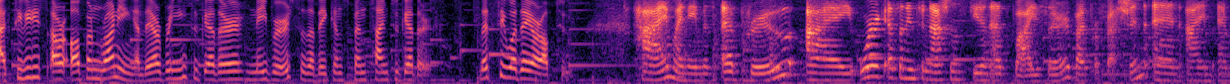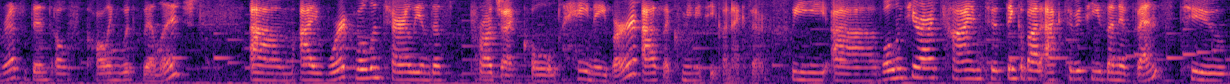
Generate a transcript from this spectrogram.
Activities are up and running and they are bringing together neighbors so that they can spend time together. Let's see what they are up to. Hi, my name is Ebru. I work as an international student advisor by profession and I'm a resident of Collingwood Village. Um, I work voluntarily in this project called Hey Neighbor as a community connector. We uh, volunteer our time to think about activities and events to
